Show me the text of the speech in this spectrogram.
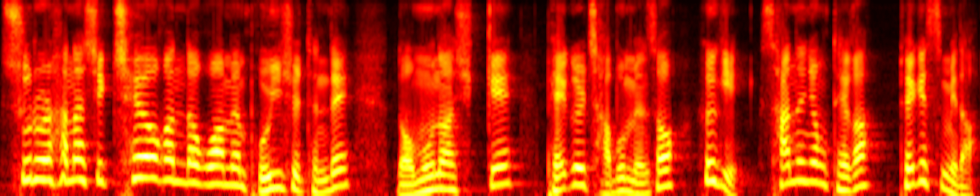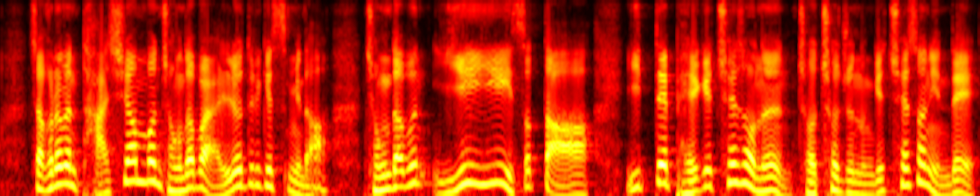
수를 하나씩 채워간다고 하면 보이실 텐데 너무나 쉽게 100을 잡으면서 흑이 사는 형태가 되겠습니다. 자, 그러면 다시 한번 정답을 알려드리겠습니다. 정답은 2에 2에 있었다. 이때 100의 최선은 젖혀주는 게 최선인데,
